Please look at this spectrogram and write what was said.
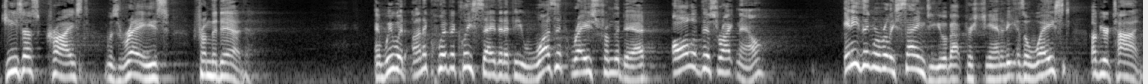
Jesus Christ was raised from the dead. And we would unequivocally say that if he wasn't raised from the dead, all of this right now, anything we're really saying to you about Christianity is a waste of your time.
